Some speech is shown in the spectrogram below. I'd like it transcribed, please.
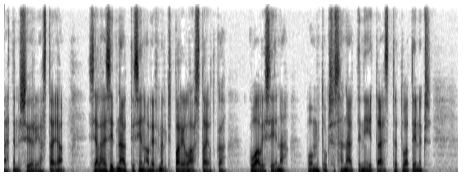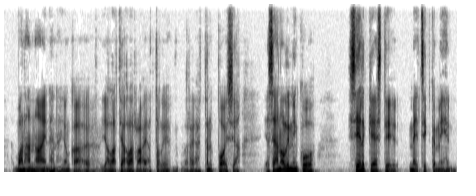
lähtenyt Syyriasta ja siellä he sitten näytti, siinä oli esimerkiksi pari lasta, jotka kuoli siinä pommituksessa, näytti niitä ja sitten tuotiin yksi vanha nainen, jonka jalat ja alaraajat oli räjähtänyt pois ja, ja sehän oli niin kuin selkeästi metsikkö, mihin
